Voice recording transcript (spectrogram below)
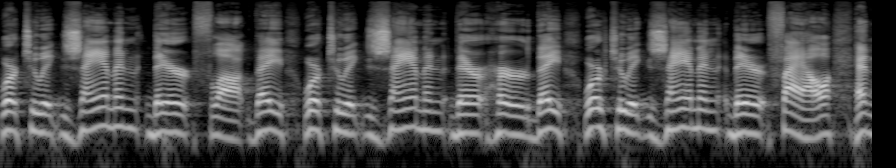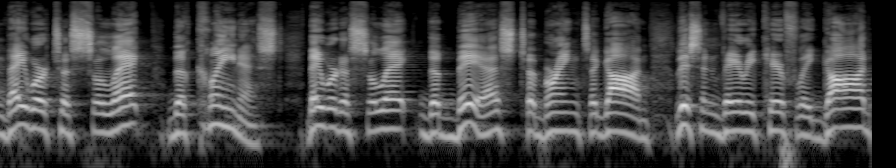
were to examine their flock. They were to examine their herd. They were to examine their fowl, and they were to select the cleanest they were to select the best to bring to God. Listen very carefully. God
